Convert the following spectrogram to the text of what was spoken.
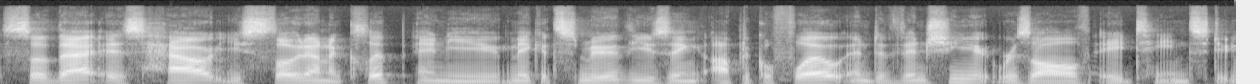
so that is how you slow down a clip and you make it smooth using optical flow in DaVinci Resolve 18 Studio.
